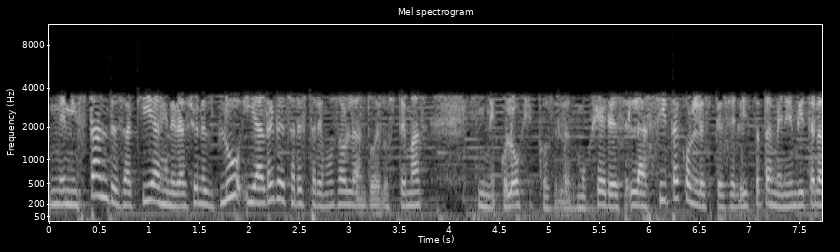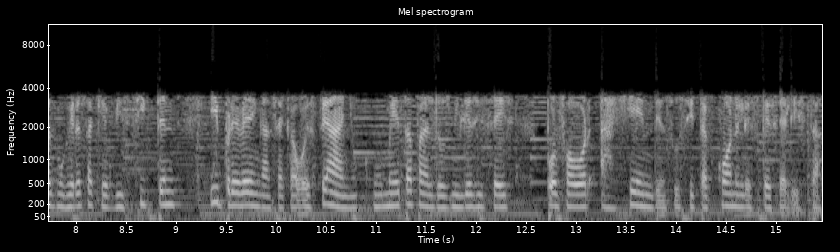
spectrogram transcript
en instantes aquí a Generaciones Blue y al regresar estaremos hablando de los temas ginecológicos de las mujeres. La cita con el especialista también invita a las mujeres a que visiten y prevengan. Se acabó este año como meta para el 2016. Por favor, agenden su cita con el especialista.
